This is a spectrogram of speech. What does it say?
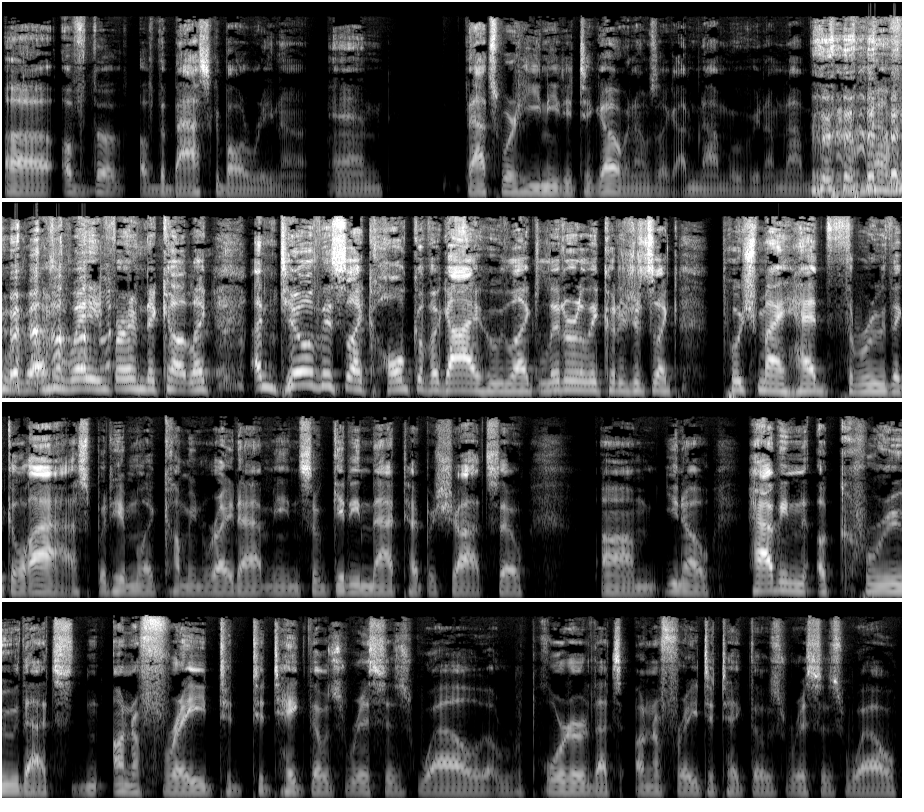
uh, of the, of the basketball arena. And that's where he needed to go. And I was like, I'm not moving. I'm not moving. I'm not moving. I'm waiting for him to come. Like until this like Hulk of a guy who like literally could have just like pushed my head through the glass, but him like coming right at me. And so getting that type of shot. So, um, you know, having a crew that's unafraid to to take those risks as well, a reporter that's unafraid to take those risks as well.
